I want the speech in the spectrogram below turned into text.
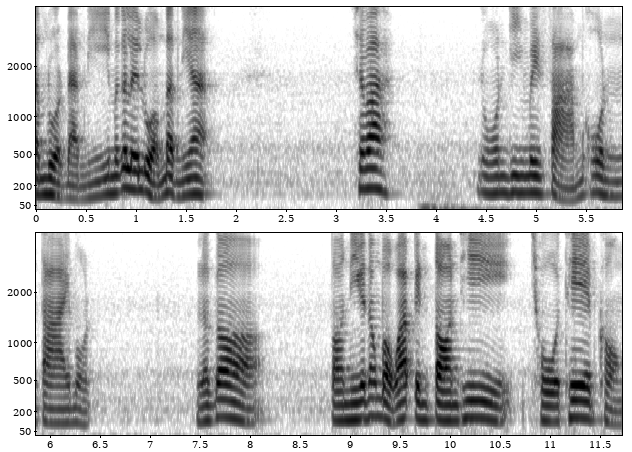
ตำรวจแบบนี้ มันก็เลยหลวมแบบเนี้ยใช่ป่ะโดนยิงไปสามคนตายหมด แล้วก็ตอนนี้ก็ต้องบอกว่าเป็นตอนที่โชว์เทพของ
